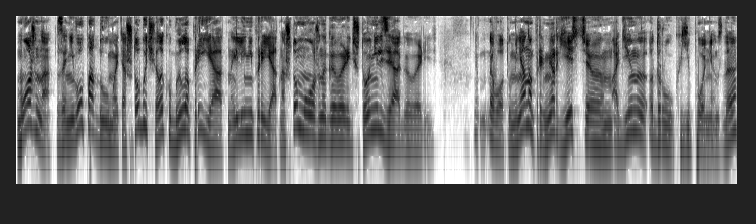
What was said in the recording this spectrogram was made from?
Можно за него подумать, а чтобы человеку было приятно или неприятно, что можно говорить, что нельзя говорить. Вот, у меня, например, есть эм, один друг, японец, да,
